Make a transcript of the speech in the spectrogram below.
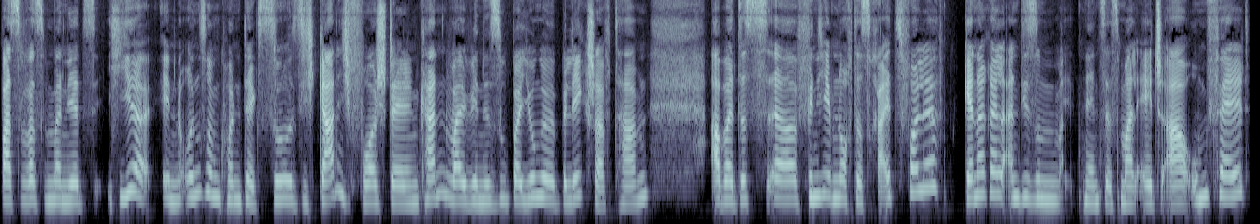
was, was man jetzt hier in unserem Kontext so sich gar nicht vorstellen kann, weil wir eine super junge Belegschaft haben. Aber das äh, finde ich eben noch das Reizvolle generell an diesem, nennt es mal HR-Umfeld,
